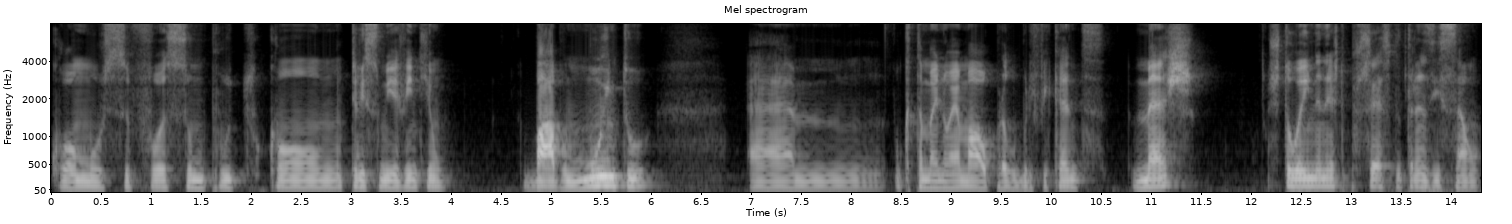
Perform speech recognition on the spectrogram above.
como se fosse um puto com trissomia 21. Babo muito, um, o que também não é mau para lubrificante, mas estou ainda neste processo de transição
